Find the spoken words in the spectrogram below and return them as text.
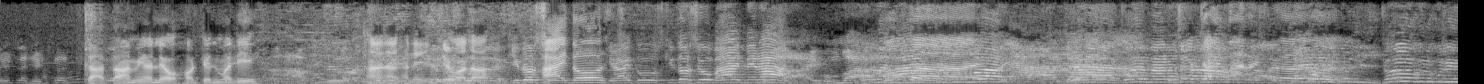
तर आता आम्ही आलो हॉटेल मध्ये खाना खाणे जेवायला. हाय दोस्त. काय दोस्त? किधर से हो भाई मेरा? मुंबई. मुंबई. जय महाराष्ट्र. जय महाराष्ट्र. जय गुरुकुली.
